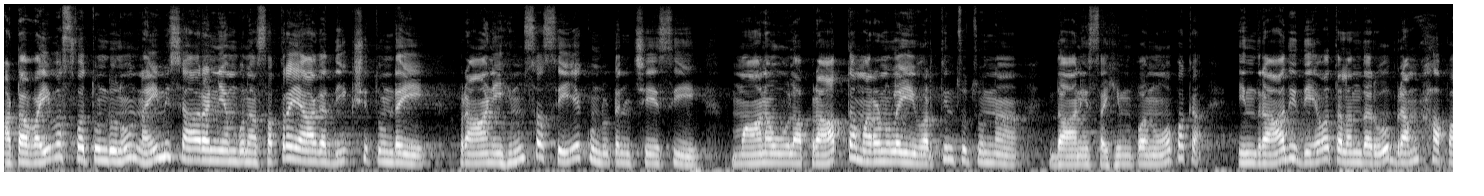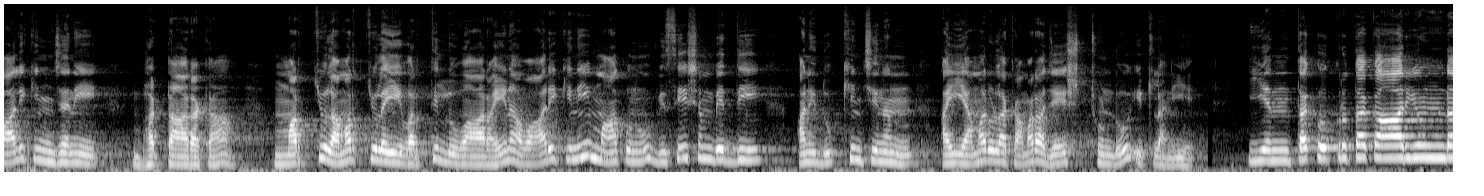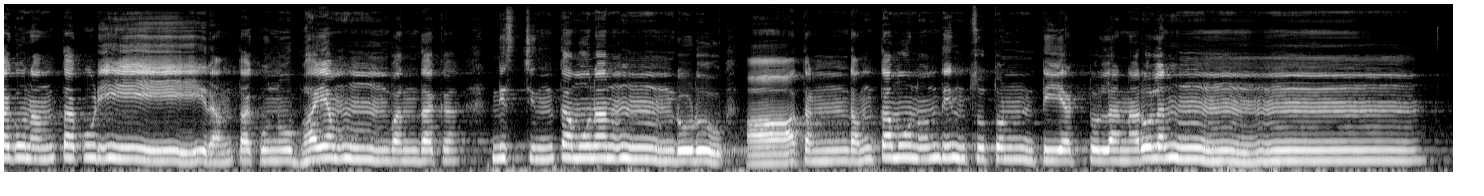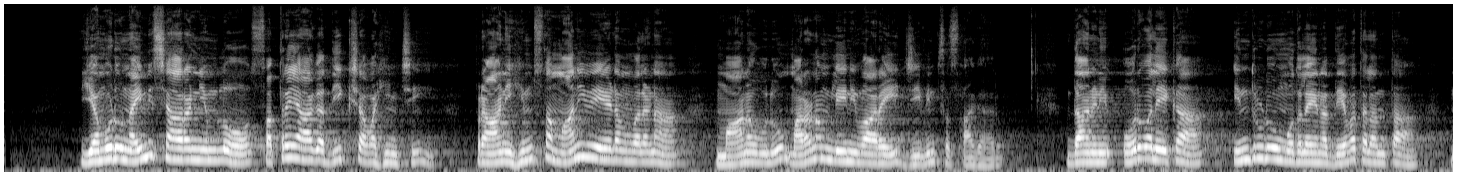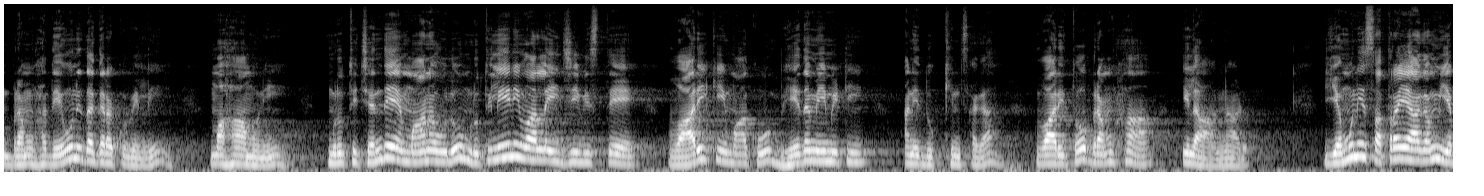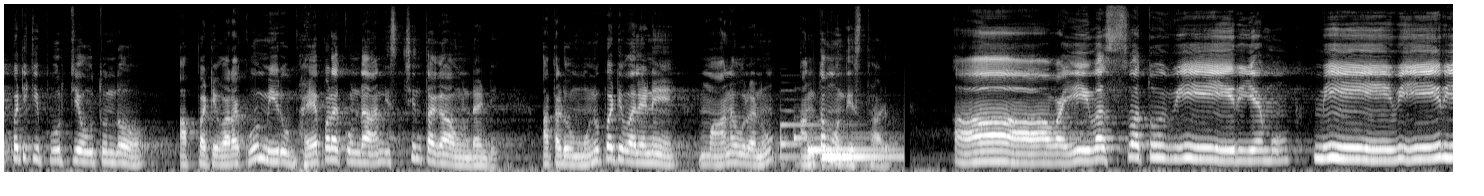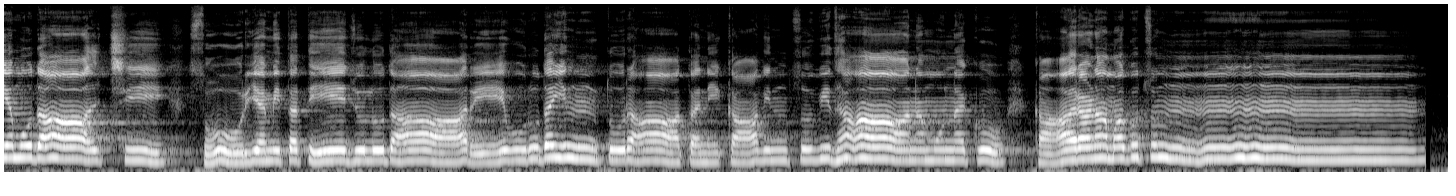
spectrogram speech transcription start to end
అట వైవస్వతుండును నైమిషారణ్యంబున సత్రయాగ దీక్షితుండై ప్రాణిహింస సేయకుండుటం చేసి మానవుల ప్రాప్త మరణులై వర్తించుచున్న దాని సహింపనోపక ఇంద్రాది దేవతలందరూ బ్రహ్మ పాలికింజని భట్టారక మర్త్యులమర్త్యులై వర్తిల్లు వారైన వారికిని మాకును విశేషం బెద్ది అని దుఃఖించినన్ అయ్యమరుల కమర జ్యేష్ఠుండు ఇట్లనియే. ఎంతకు కృతకార్యుండగునంతకుడీరంతకును భయం వందక నిశ్చింతముననుండు ఆ తండంతము నొందించుతొంటి అట్టుల నరులన్ యముడు నైమిశారణ్యంలో సత్రయాగ దీక్ష వహించి ప్రాణిహింస మానివేయడం వలన మానవులు మరణం లేని వారై జీవించసాగారు. దానిని ఓర్వలేక ఇంద్రుడు మొదలైన దేవతలంతా బ్రహ్మదేవుని దగ్గరకు వెళ్ళి మహాముని మృతి చెందే మానవులు మృతి లేని వాళ్ళై జీవిస్తే వారికి మాకు భేదమేమిటి? అని దుఃఖించగా వారితో బ్రహ్మ ఇలా అన్నాడు యముని సత్రయాగం ఎప్పటికి పూర్తి అవుతుందో అప్పటి వరకు మీరు భయపడకుండా నిశ్చింతగా ఉండండి. అతడు మునుపటి వలనే మానవులను అంతమొందిస్తాడు. ఆ వైవస్వతు వీర్యము మీ వీర్యము దాల్చి సూర్యమిత తేజులు దారే ఉరుదయింతురాతని కావించు విధానమునకు కారణమగుచున్.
